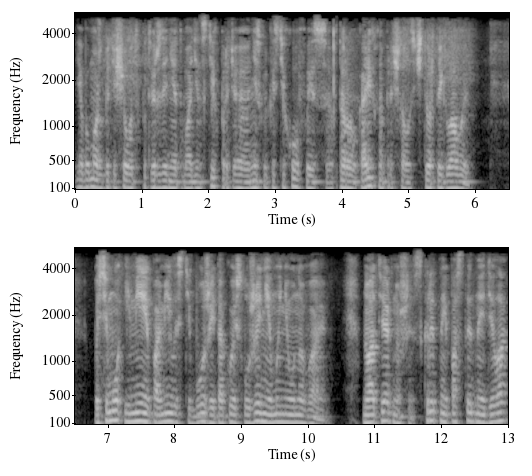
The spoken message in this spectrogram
я бы, может быть, еще вот в подтверждение этому один стих, э, несколько стихов из 2 Коринфяна прочитал, из 4 главы. «Посему, имея по милости Божией такое служение, мы не унываем, но отвергнувши скрытные постыдные дела,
